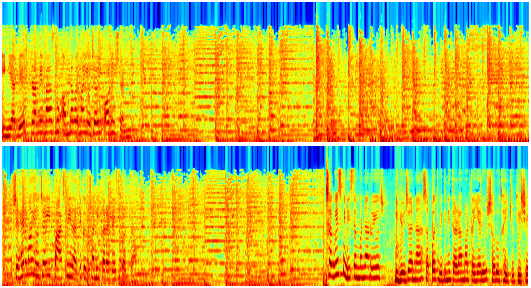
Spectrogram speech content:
ઇન્ડિયા બેસ્ટ ડ્રામેબાઝનું અમદાવાદમાં યોજાયું ઓડિશન શહેરમાં યોજાઈ પાંચમી રાજ્યકક્ષાની કરાટે સ્પર્ધા. છવ્વીસમી ડિસેમ્બરના રોજ યોજાનાર શપથવિધિની તડામાર તૈયારીઓ શરૂ થઈ ચૂકી છે.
